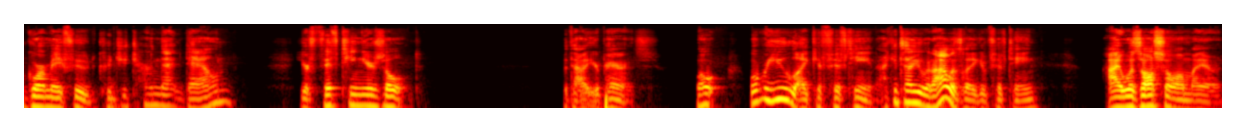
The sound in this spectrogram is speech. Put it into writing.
gourmet food. Could you turn that down? You're 15 years old without your parents. Well, what were you like at 15? I can tell you what I was like at 15. I was also on my own.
